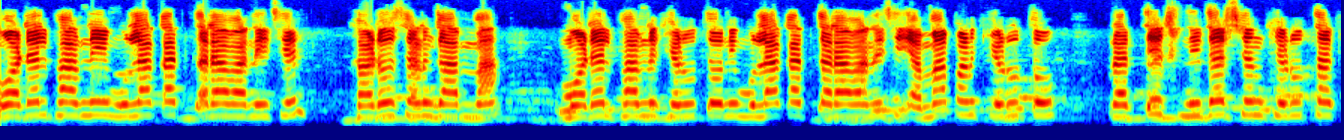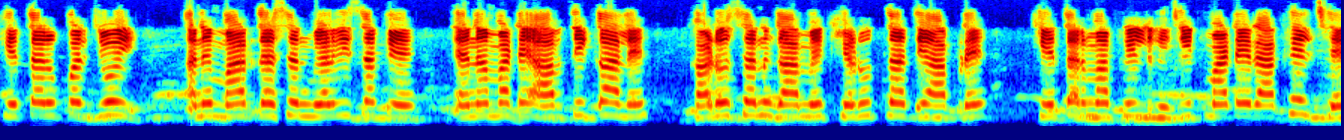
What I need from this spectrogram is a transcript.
મોડેલ ફાર્મની મુલાકાત કરાવવાની છે. ખડોસણ ગામમાં મોડેલ ફાર્મની ખેડૂતોની મુલાકાત કરાવવાની છે. એમાં પણ ખેડૂતો પ્રત્યક્ષ નિદર્શન ખેડૂતના ખેતર ઉપર જોઈ અને માર્ગદર્શન મેળવી શકે. એના માટે આવતીકાલે ખડોસણ ગામે ખેડૂતના ત્યાં આપણે ખેતરમાં ફિલ્ડ વિઝિટ માટે રાખેલ છે.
